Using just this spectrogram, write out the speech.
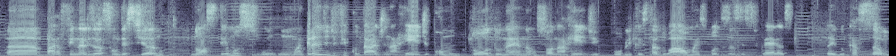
Uh, para a finalização deste ano, nós temos um, uma grande dificuldade na rede como um todo, né? não só na rede pública estadual, mas todas as esferas da educação,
